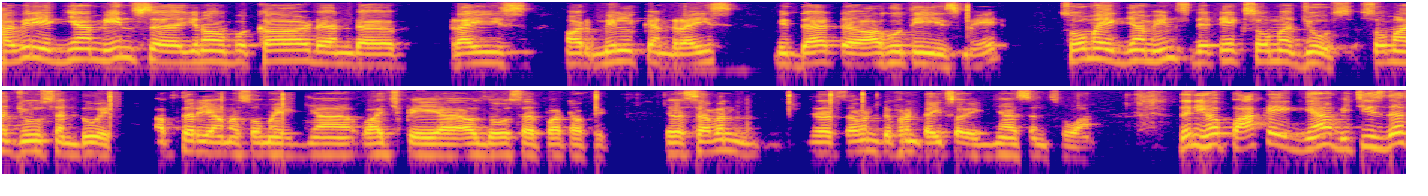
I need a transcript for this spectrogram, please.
Havir Yajna means uh, you know curd and uh, rice or milk and rice. With that uh, ahuti is made. Soma Yajna means they take Soma juice, Soma juice and do it. Aptaryama Soma Yajna, Vajpeya, all those are part of it. There are seven. There are seven different types of yajnas and so on. Then you have Paka Yajna, which is the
